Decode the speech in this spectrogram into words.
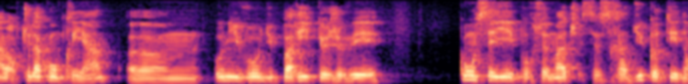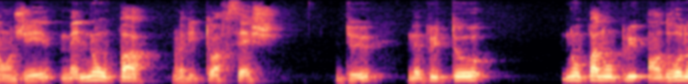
Alors, tu l'as compris, hein, euh, au niveau du pari que je vais conseiller pour ce match, ce sera du côté d'Angers, mais non pas la victoire sèche 2, mais plutôt, non pas non plus en drone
